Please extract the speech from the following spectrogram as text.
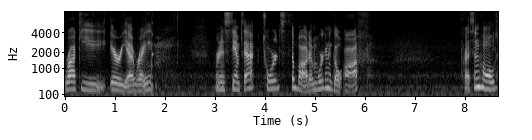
rocky area, right? We're going to stamp that towards the bottom. We're going to go off, press and hold,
